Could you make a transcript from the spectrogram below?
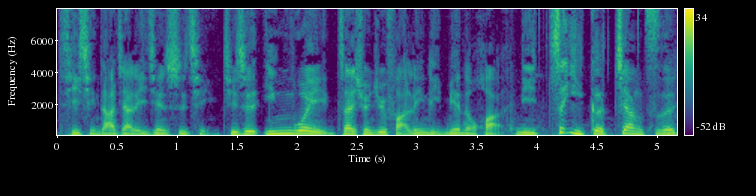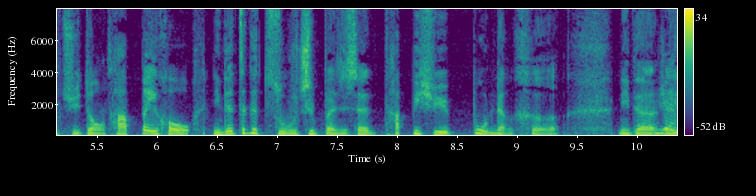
提醒大家的一件事情，其实因为在选举法令里面的话，你这一个。这样子的举动，它背后你的这个组织本身，它必须不能和你的那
